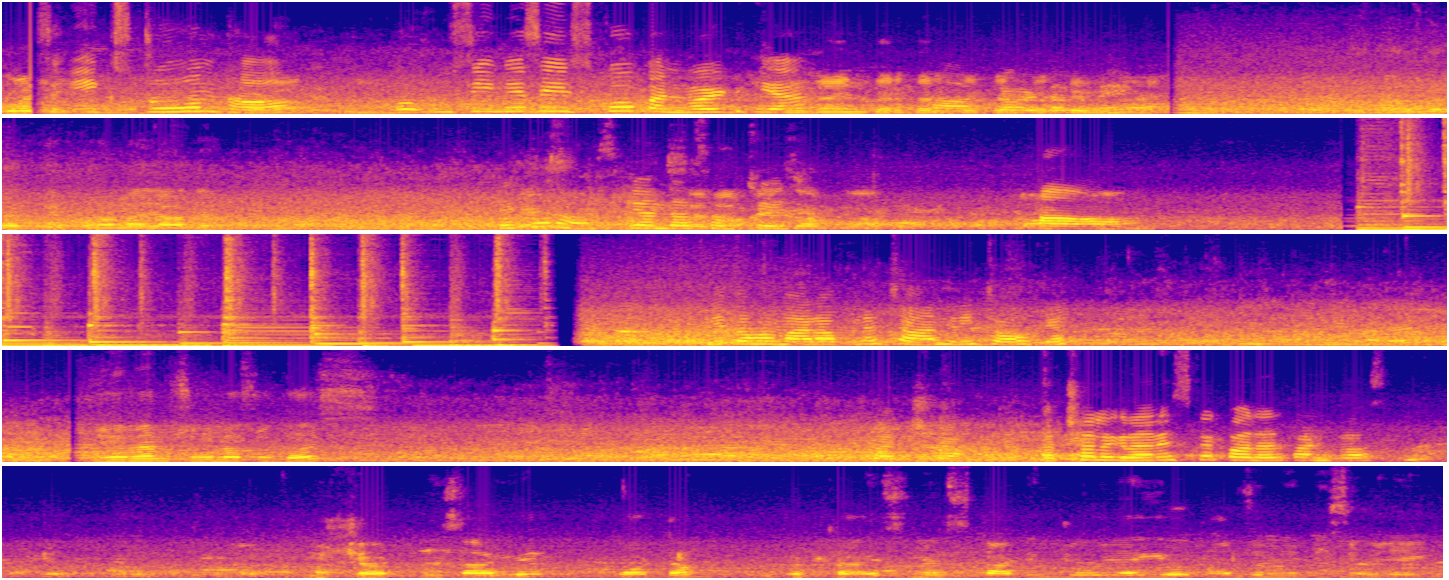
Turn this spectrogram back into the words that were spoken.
तो एक स्टोन था और उसी में से इसको कन्वर्ट किया। कर कर कर कर घर में रखते पुराना याद है? देखो ना उसके अंदर सब चीज़। हाँ ये तो हमारा अपना चांदनी चौक है। ये मैम सोलह सौ दस। अच्छा। अच्छा लग रहा है इसका कलर कंट्रास्ट में? ये शर्ट पीस आ गया बॉटम दुपट्टा इसमें स्टार्टिंग जो हो जाएगी वो थाउज़ेंड एटी से हो जाएगी।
